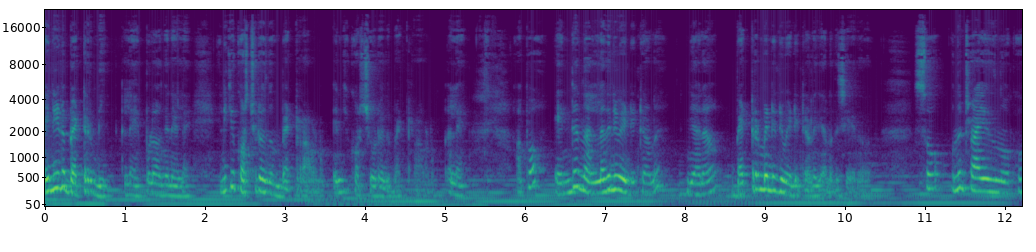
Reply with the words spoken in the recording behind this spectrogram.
I need a better me അല്ലേ? എപ്പോഴും അങ്ങനെയല്ലേ? എനിക്ക് കുറച്ചുകൂടെ ഒന്ന് ബെറ്റർ ആവണം. എനിക്ക് കുറച്ചുകൂടെ ഒന്ന് ബെറ്റർ ആവണം അല്ലേ? അപ്പോൾ എന്റെ നല്ലതിന് വേണ്ടിയിട്ടാണ് ഞാൻ ആ ബെറ്റർമെന്റിന് വേണ്ടിയിട്ടാണ് ഞാനത് ചെയ്യുന്നത്. സോ ഒന്ന് ട്രൈ ചെയ്ത് നോക്കൂ.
